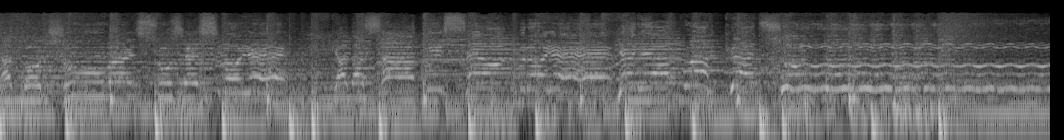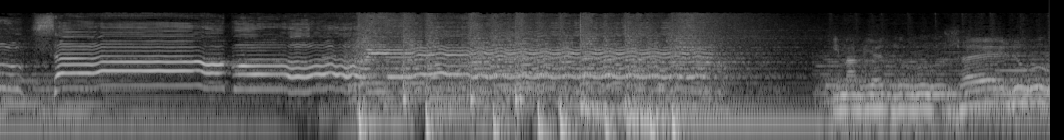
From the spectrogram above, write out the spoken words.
Zato čuvaj suze svoje kada sati se odbroje Jer ja plakat ću. Za oboje. Imam jednu želju.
